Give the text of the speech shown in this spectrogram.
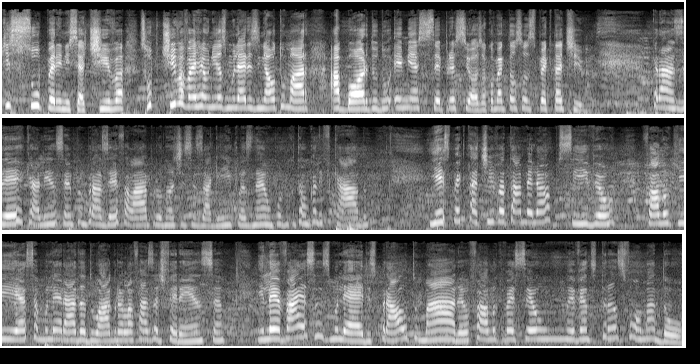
que super iniciativa, disruptiva, vai reunir as mulheres em alto mar a bordo do MSC Preciosa. Como é que estão suas expectativas? Prazer, Carlinha, é sempre um prazer falar para o Notícias Agrícolas, né? Um público tão qualificado. E a expectativa está a melhor possível. Falo que essa mulherada do agro ela faz a diferença. E levar essas mulheres para alto mar, eu falo que vai ser um evento transformador.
